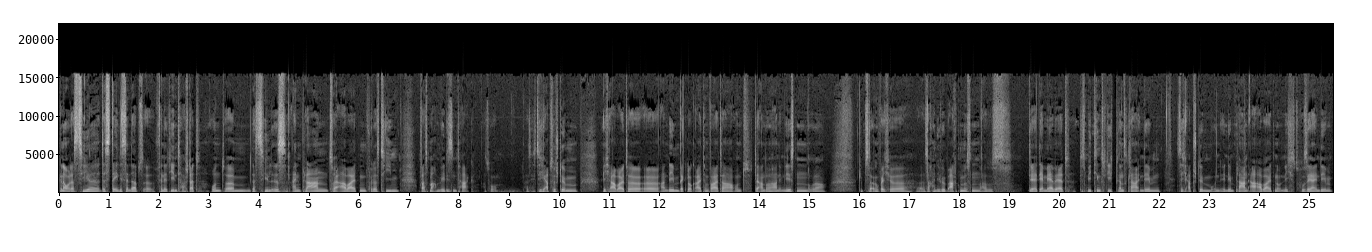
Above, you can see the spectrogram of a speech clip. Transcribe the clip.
Genau, das Ziel des Daily Stand-Ups äh, findet jeden Tag statt und ähm, das Ziel ist, einen Plan zu erarbeiten für das Team, was machen wir diesen Tag. Also weiß nicht, sich abzustimmen, ich arbeite äh, an dem Backlog-Item weiter und der andere an dem nächsten oder gibt es da irgendwelche äh, Sachen, die wir beachten müssen? Also es, der, der Mehrwert des Meetings liegt ganz klar in dem sich abstimmen und in dem Plan erarbeiten und nicht so sehr in dem,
